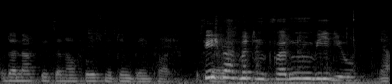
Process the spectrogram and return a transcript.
und danach geht es dann auch los mit dem Gamepad. Viel. Spaß mit dem folgenden Video. Ja.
